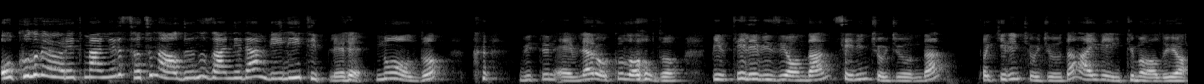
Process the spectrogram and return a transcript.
okulu ve öğretmenleri satın aldığını zanneden veli tipleri. Ne oldu? Bütün evler okul oldu. Bir televizyondan senin çocuğunda, fakirin çocuğu da aynı eğitimi alıyor.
